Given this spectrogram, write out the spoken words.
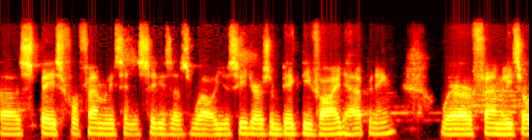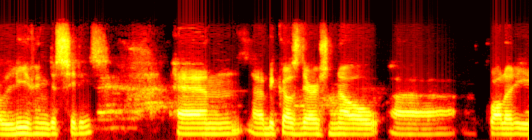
uh, space for families in the cities as well. You see, there's a big divide happening where families are leaving the cities and uh, because there's no uh, quality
